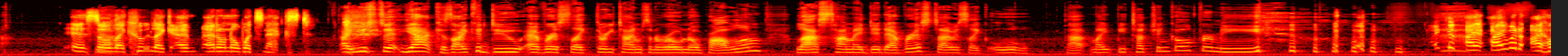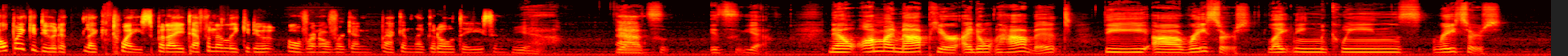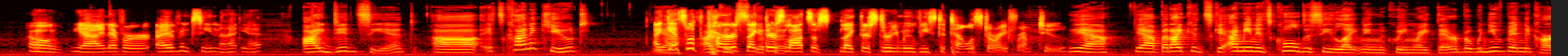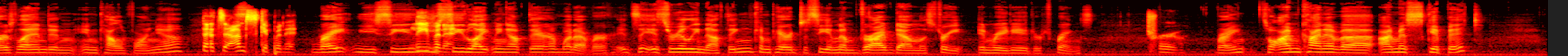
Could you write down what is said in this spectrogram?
Uh, So Yeah. like who like I, I don't know what's next. I used to, yeah, because I could do Everest like three times in a row, no problem. Last time I did Everest, I was like, oh, that might be touch and go for me. I could I, I would I hope I could do it like twice, but I definitely could do it over and over again back in the good old days. And yeah. Yeah, Um, it's, it's, yeah. Now, on my map here, I don't have it. The uh, racers, Lightning McQueen's racers. oh yeah, I never I haven't seen that yet. I did see it. Uh, it's kind of cute. I Yeah, guess with cars, like there's it. lots of like there's three movies to tell a story from too. Yeah, yeah, but I could skip. I mean, it's cool to see Lightning McQueen right there. But when you've been to Cars Land in in California, That's it. I'm skipping it. right? You see, Leaving you it. see lightning up there and whatever. It's it's really nothing compared to seeing them drive down the street in Radiator Springs, True. right? So I'm kind of a I'm a skip it,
